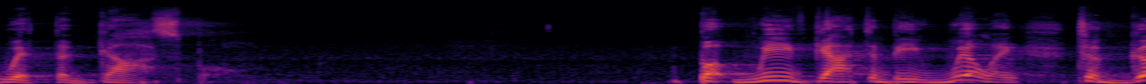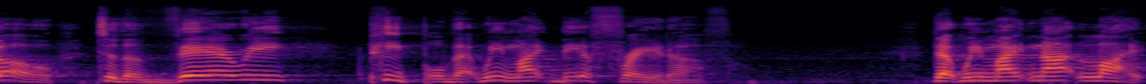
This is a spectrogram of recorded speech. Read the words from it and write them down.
with the gospel. But we've got to be willing to go to the very people that we might be afraid of, that we might not like.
